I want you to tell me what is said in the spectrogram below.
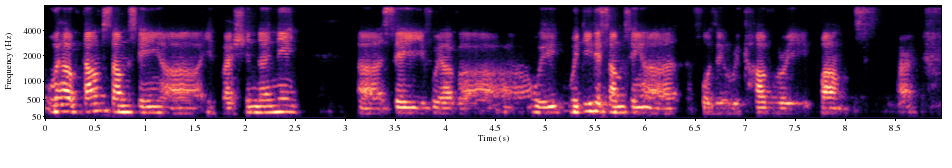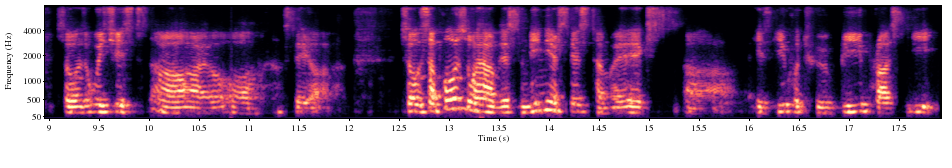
we have done something in machine learning. Say if we have we we did something for the recovery bounds right? So which is, uh, I'll say, uh, so suppose we have this linear system Ax uh, is equal to B plus E,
